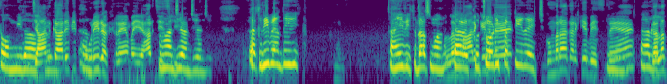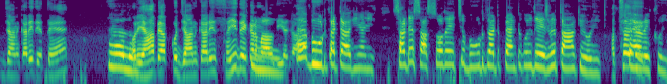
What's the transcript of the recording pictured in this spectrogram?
ਟੋਮੀ ਦਾ जानकारी भी पूरी रख रहे हैं भैया हर चीज ਹਾਂਜੀ की ਹਾਂਜੀ ਹਾਂਜੀ ਰੱਖਣੀ ਪੈਂਦੀ ਜੀ ਤਾਂ ਹੀ ਵਿਕਦਾ ਸਮਾਨ मतलब ਇਹ ਵੇਖੋ मार्केट ਚੋੜੀ में ਪੱਟੀ ਦੇ ਵਿੱਚ गुमराह करके बेचते हम्म, हैं हेलो। गलत जानकारी देते हैं ਹੈਲੋ और यहाँ पे आपको जानकारी सही देकर माल दिया जा रहा ਇਹ ਬੂਟ ਕੱਟ ਆ ਗਈਆਂ ਜੀ 750 ਦੇ ਵਿੱਚ ਬੂਟ ਕੱਟ ਪੈਂਟ ਕੋਈ ਦੇ ਜਵੇ ਤਾਂ ਕਿਉਂ ਜੀ है अच्छा ਇਹ जी ਵੇਖੋ ਜੀ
